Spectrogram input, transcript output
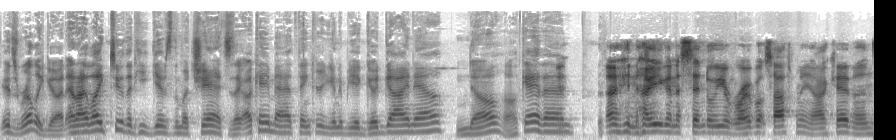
It's really good, and I like too that he gives them a chance. He's like, "Okay, Mad Thinker, you're gonna be a good guy now." No, okay then. No, you know you're gonna send all your robots after me. Okay then.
